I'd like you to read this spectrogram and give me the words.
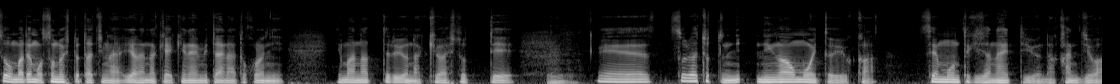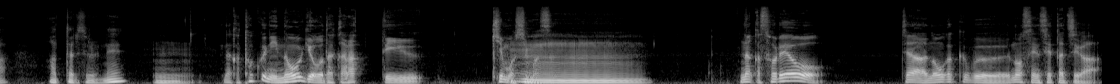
装までもその人たちがやらなきゃいけないみたいなところに今なってるような気はしとって、うんえーそれはちょっとに荷が重いというか専門的じゃないっていうような感じはあったりするね。うん、なんか特に農業だからっていう気もします、ん。なんかそれをじゃあ農学部の先生たちが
